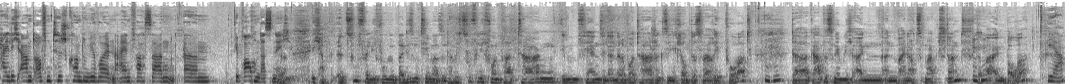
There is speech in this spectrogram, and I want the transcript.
Heiligabend auf den Tisch kommt und wir wollten einfach sagen, ähm, wir brauchen das nicht. Ja. Ich habe äh, zufällig, wo wir bei diesem Thema sind, habe ich zufällig vor ein paar Tagen im Fernsehen eine Reportage gesehen. Ich glaube, das war Report. Mhm. Da gab es nämlich einen, einen Weihnachtsmarktstand. Mhm. Da war ein Bauer. Ja.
